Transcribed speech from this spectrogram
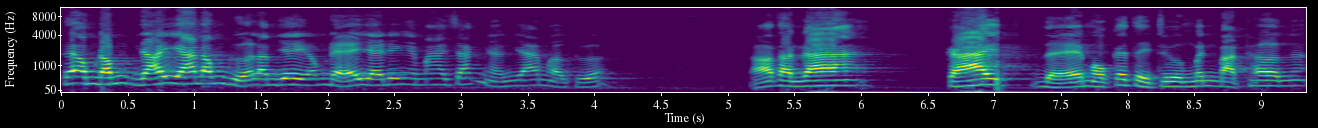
Thế ông đóng, giá giá đóng cửa làm gì? Ông để vậy đi, ngày mai xác nhận giá mở cửa. Đó, thành ra cái để một cái thị trường minh bạch hơn á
